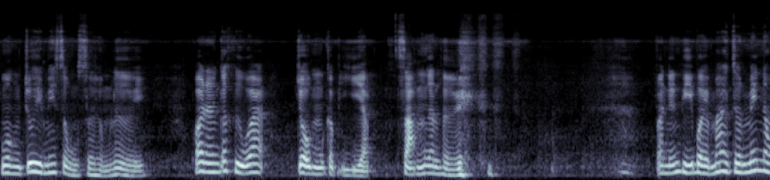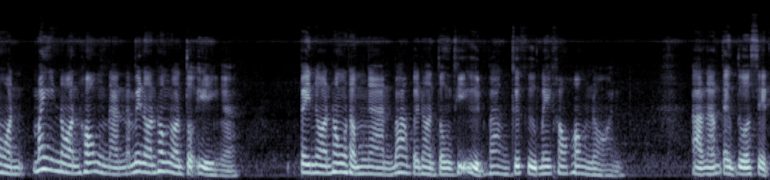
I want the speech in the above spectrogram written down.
ห่วงจุ้ยไม่ส่งเสริมเลย เพราะนั้นก็คือว่าจมกับเหยียบซ้ำกันเลยปันนี้ผีบ่อยมากจนไม่นอนไม่นอนห้องนั้นนะไม่นอนห้องนอนตัวเองอะไปนอนห้องทำงานบ้างไปนอนตรงที่อื่นบ้างก็คือไม่เข้าห้องนอนอาบน้ำแต่งตัวเสร็จ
